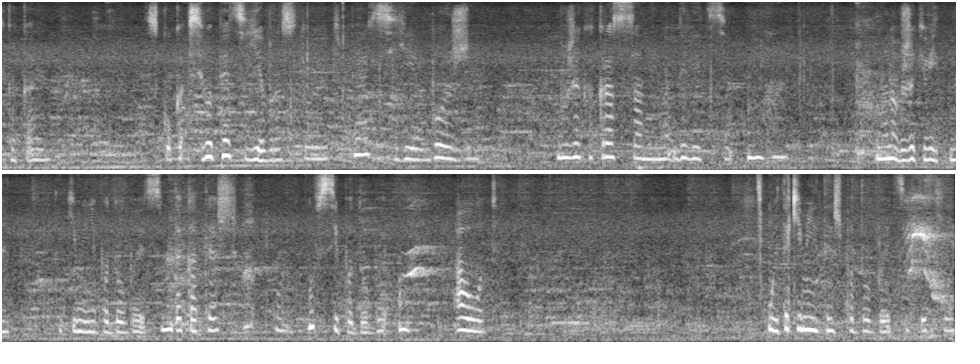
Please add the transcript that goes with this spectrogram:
Це какая? Сколько? Всего 5 евро стоит. 5 евро, боже. Боже, яка краса мимо. Дивіться. Воно вже квітне. Такі мені подобаються. Ну така теж. Ой, ну всі подобаються. А от. Ой, такі мені теж подобаються. Такі.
